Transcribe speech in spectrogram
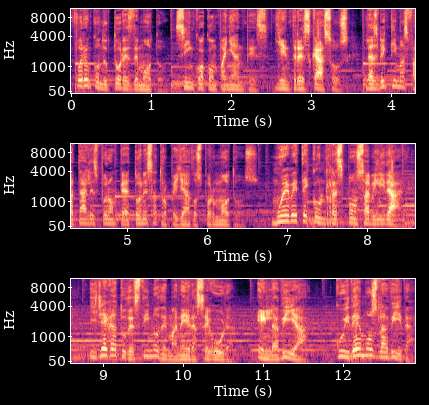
fueron conductores de moto, 5 acompañantes y en 3 casos las víctimas fatales fueron peatones atropellados por motos. Muévete con responsabilidad y llega a tu destino de manera segura. En la vía, cuidemos la vida.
